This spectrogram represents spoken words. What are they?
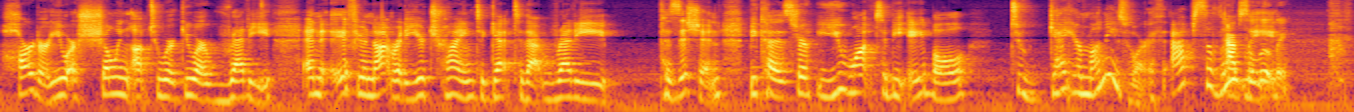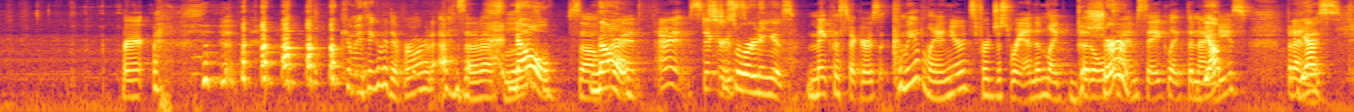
harder. You are showing up to work. You are ready. And if you're not ready, you're trying to get to that ready position because Sure. you want to be able to get your money's worth. Absolutely. Absolutely. Can we think of a different word instead of absolutely? No. So No. all right, all right, That's stickers. just what we're gonna use. Make the stickers. Can we have lanyards for just random, like good old Sure. time's sake, like the Yep. nineties? But anyways, Yes.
